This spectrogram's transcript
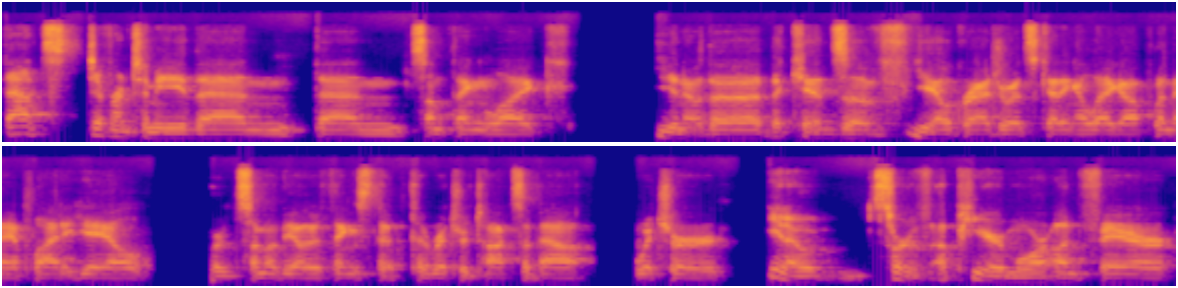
That's different to me than than something like you know the the kids of Yale graduates getting a leg up when they apply to Yale or some of the other things that, that Richard talks about which are you know, sort of appear more unfair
